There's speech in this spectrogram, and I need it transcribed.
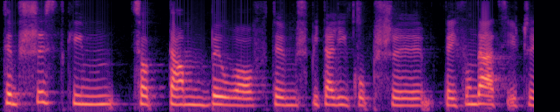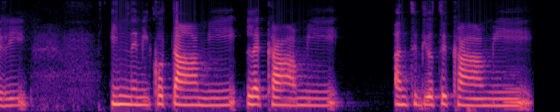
tym wszystkim, co tam było w tym szpitaliku przy tej fundacji, czyli innymi kotami, lekami, antybiotykami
